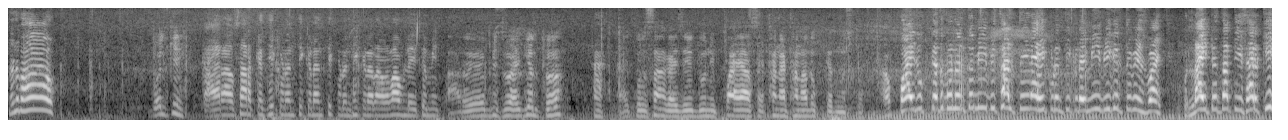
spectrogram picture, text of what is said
म्हणून भाऊ. बोल की. काय राव सारखंच इकडून तिकडून तिकडून इकडं राव लावलंय तुम्ही. अरे भिजवाय गेलतो. हा. काय तुला सांगायचं दोन्ही पाय असं ठणा ठणा दुखतात नुसतं. अहो, पाय दुखतात म्हणून तर मी बी चालतोय ना इकडून तिकडे. मी बी गेलतो बेस बाय लाइट जाते सारखी.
